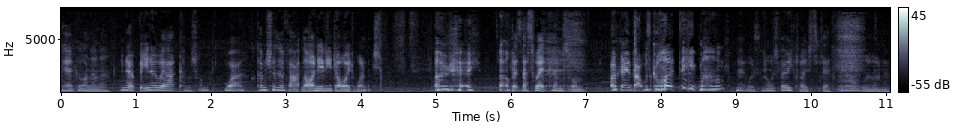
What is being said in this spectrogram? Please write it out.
Yeah, go on, Anna. You know, but you know where that comes from? Where? It comes from the fact that I nearly died once. Okay. That was, But that's where it comes from. Okay, that was quite deep, mum. No, it wasn't. I was very close to death. You know, Anna.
